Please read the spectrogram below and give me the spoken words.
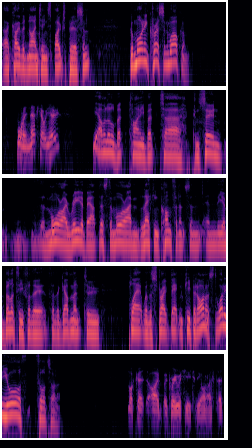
uh, COVID 19 spokesperson. Good morning, Chris, and welcome. Morning, Nick. How are you? Yeah, I'm a little bit tiny bit uh, concerned. The more I read about this, the more I'm lacking confidence in, in the ability for the for the government to play it with a straight bat and keep it honest. What are your th- thoughts on it? Look, I agree with you. To be honest, it's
